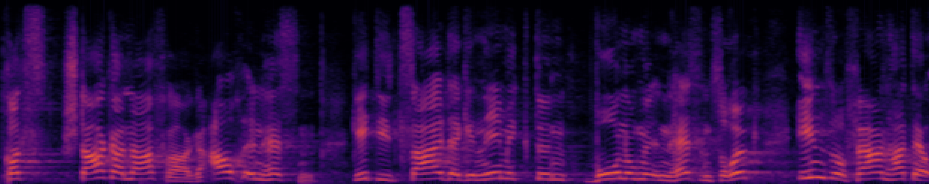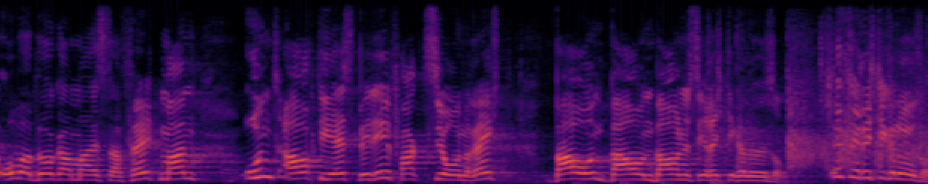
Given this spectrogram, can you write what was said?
Trotz starker Nachfrage, auch in Hessen, geht die Zahl der genehmigten Wohnungen in Hessen zurück. Insofern hat der Oberbürgermeister Feldmann und auch die SPD-Fraktion recht. Bauen, bauen, bauen ist die richtige Lösung. Ist die richtige Lösung.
